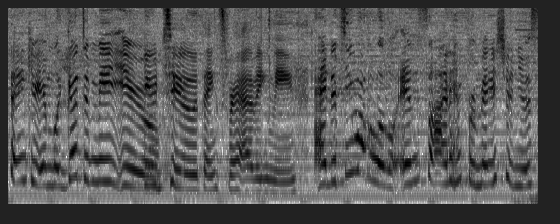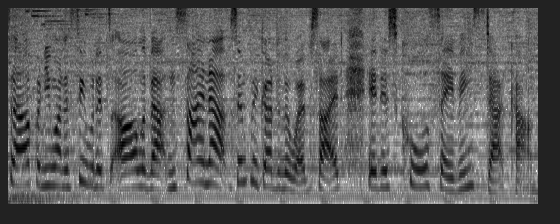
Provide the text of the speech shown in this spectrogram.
Thank you, Emily. Good to meet you. You too. Thanks for having me. And if you want a little inside information yourself and you want to see what it's all about and sign up, simply go to the website. It is coolsavings.com.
